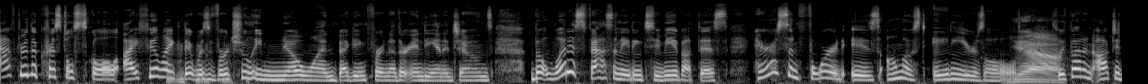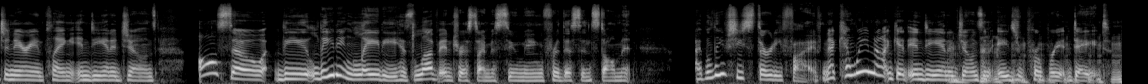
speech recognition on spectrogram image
After the Crystal Skull, I feel like there was virtually no one begging for another Indiana Jones. But what is fascinating to me about this, Harrison Ford is almost 80 years old. Yeah. So we've got an octogenarian playing Indiana Jones. Also, the leading lady, his love interest, I'm assuming, for this installment. I believe she's 35. Now, can we not get Indiana Jones an age appropriate date?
